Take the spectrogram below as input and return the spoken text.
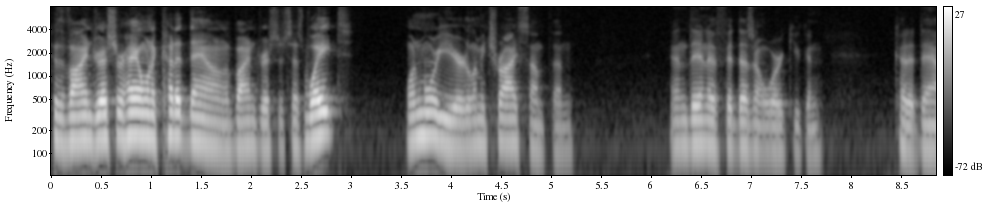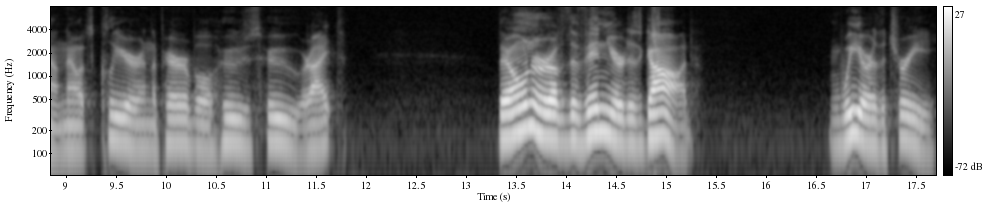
to the vine dresser, Hey, I want to cut it down. And the vine dresser says, Wait one more year. Let me try something. And then if it doesn't work, you can cut it down. Now it's clear in the parable who's who, right? The owner of the vineyard is God. We are the tree.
